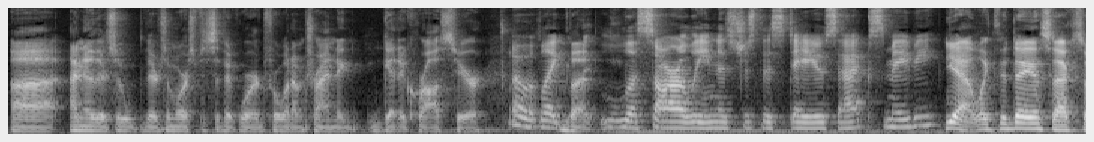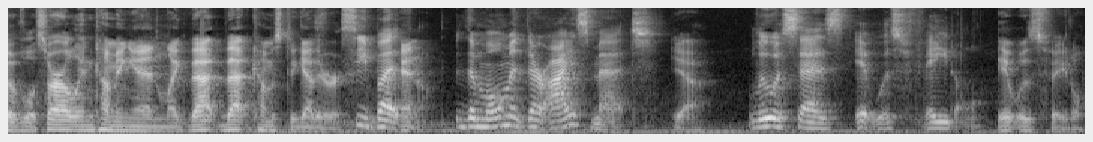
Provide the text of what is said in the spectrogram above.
Uh, I know there's a there's a more specific word for what I'm trying to get across here. Oh, like But- Lasarline is just this Deus Ex, maybe. Yeah, like the Deus Ex of Lasarlin coming in, like that that comes together. See, but And- the moment their eyes met, Yeah. Lewis says it was fatal. it was fatal.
